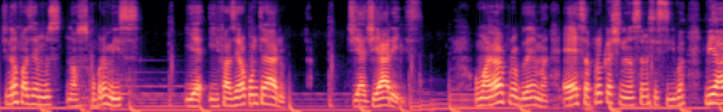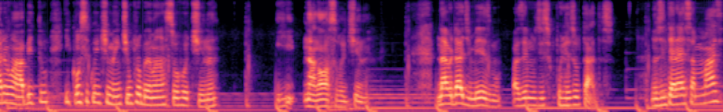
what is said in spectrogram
de não fazermos nossos compromissos e, é, e fazer ao contrário, de adiar eles. O maior problema é essa procrastinação excessiva virar um hábito e, consequentemente, um problema na sua rotina e na nossa rotina. Na verdade mesmo, fazemos isso por resultados. Nos interessa mais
